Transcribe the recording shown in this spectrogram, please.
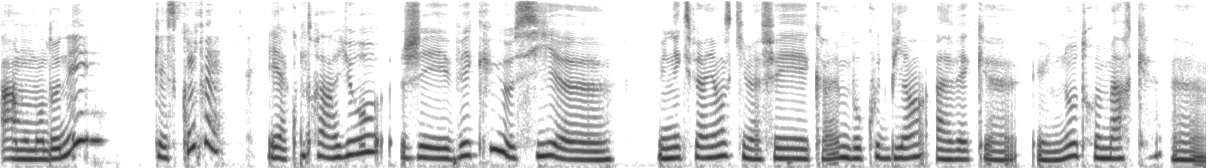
à un moment donné, qu'est-ce qu'on fait? Et à contrario, j'ai vécu aussi une expérience qui m'a fait quand même beaucoup de bien avec euh, une autre marque, euh,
